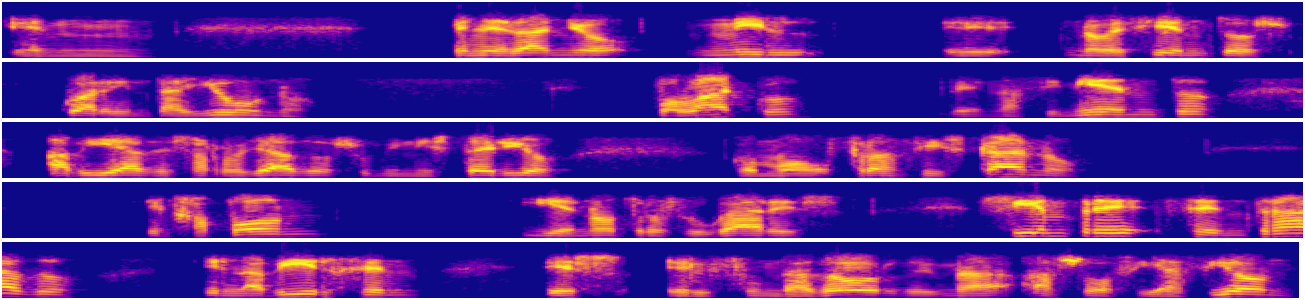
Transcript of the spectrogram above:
en, en el año 1941. Polaco de nacimiento, había desarrollado su ministerio como franciscano en Japón y en otros lugares, siempre centrado en la Virgen, es el fundador de una asociación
